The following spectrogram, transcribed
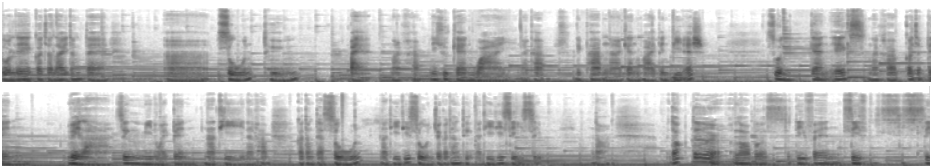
ตัวเลขก็จะไล่ตั้งแต่ 0 ถึง 8 นะครับ นี่คือแกน y นะครับนึกภาพนะแกน y เป็น pH ส่วนแกน x นะครับ ก็จะเป็นเวลาซึ่งมีหน่วยเป็นนาทีนะครับ ก็ตั้งแต่ 0 นาทีที่ 0 จนกระทั่งถึงนาทีที่ 40เนาะดรโรเบิร์ตสตีเฟนสตี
